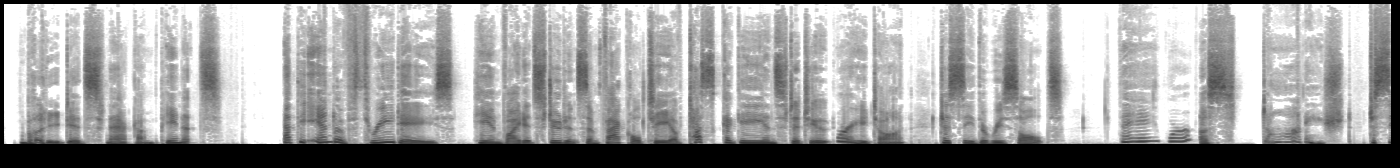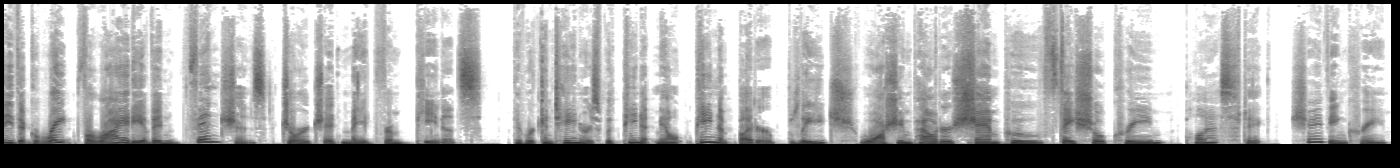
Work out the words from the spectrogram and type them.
but he did snack on peanuts. At the end of three days, he invited students and faculty of Tuskegee Institute, where he taught, to see the results. They were astonished to see the great variety of inventions George had made from peanuts. There were containers with peanut milk, peanut butter, bleach, washing powder, shampoo, facial cream, plastic, shaving cream,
